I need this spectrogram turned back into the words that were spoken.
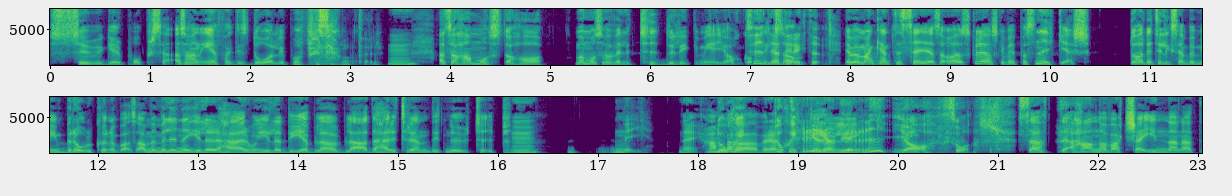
suger på presenter. Alltså han är faktiskt dålig på presenter. Mm. Alltså han måste ha, man måste vara väldigt tydlig med Jakob. Tydliga liksom. direktiv. Ja, men man kan inte säga så, Åh, jag skulle önska mig ett par sneakers. Då hade till exempel min bror kunnat bara säga, men Melina gillar det här, hon gillar det, bla bla, det här är trendigt nu typ. Mm. Nej. Nej, han Då skick- behöver en då skickar du en länk. Ja, så. Så att eh, han har varit så innan att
